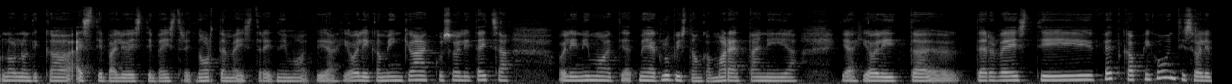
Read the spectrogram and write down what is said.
on olnud ikka hästi palju Eesti meistreid, noortemeistreid niimoodi jah, ja oli ka mingi aeg, kus oli täitsa oli niimoodi, et meie klubist on ka Maret Ani ja jah, ja olid äh, terve Eesti FedCupi koondis oli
